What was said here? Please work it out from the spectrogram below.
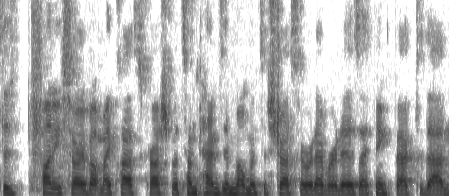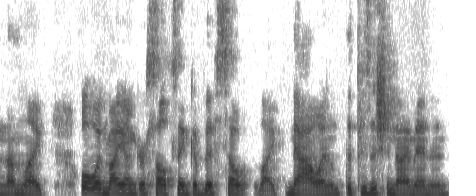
it's a funny story about my class crush, but sometimes in moments of stress or whatever it is, I think back to that and I'm like, what would my younger self think of this so like now and the position I'm in? And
